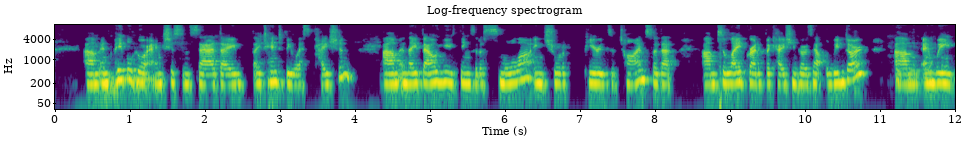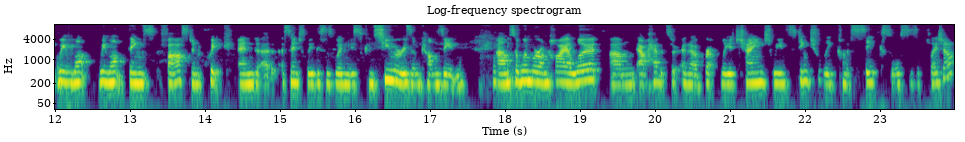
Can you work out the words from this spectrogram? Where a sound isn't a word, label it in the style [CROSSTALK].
Um, and people who are anxious and sad, they, they tend to be less patient um, and they value things that are smaller in shorter periods of time so that um, delayed gratification goes out the window um, [LAUGHS] and we, we want we want things fast and quick and uh, essentially this is when this consumerism comes in um, so when we're on high alert um, our habits are, and abruptly are changed we instinctually kind of seek sources of pleasure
